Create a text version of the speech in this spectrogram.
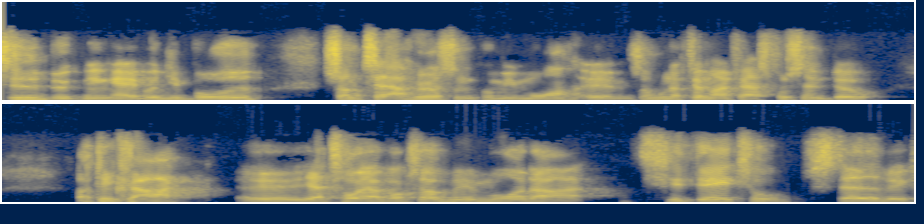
sidebygningen af, hvor de boede som tager hørselen på min mor, øh, så hun er 75% døv. Og det er klart, øh, jeg tror, jeg voksede op med en mor, der til dato stadigvæk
